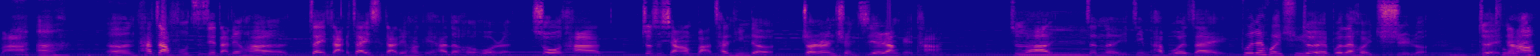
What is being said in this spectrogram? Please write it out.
八，嗯。嗯，她丈夫直接打电话了，再打再一次打电话给她的合伙人，说她就是想要把餐厅的转让权直接让给他。就是他真的已经，他不会再不会再回去，对，不会再回去了，嗯、对。然。后，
